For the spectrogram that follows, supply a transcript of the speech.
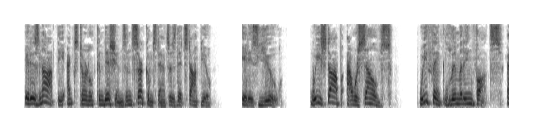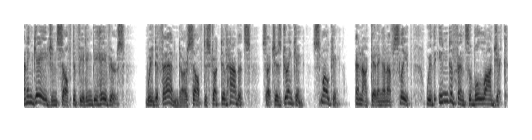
It is not the external conditions and circumstances that stop you. It is you. We stop ourselves. We think limiting thoughts and engage in self-defeating behaviors. We defend our self-destructive habits, such as drinking, smoking, and not getting enough sleep, with indefensible logic.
